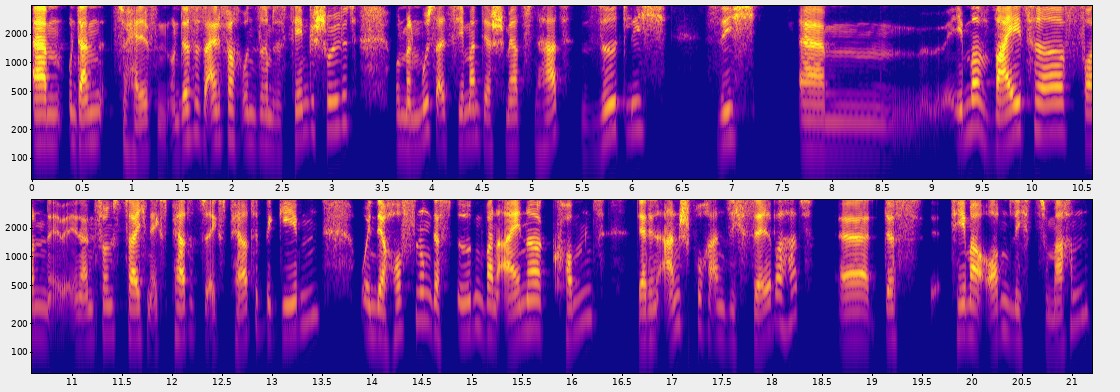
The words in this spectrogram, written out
ähm, und dann zu helfen. Und das ist einfach unserem System geschuldet. Und man muss als jemand, der Schmerzen hat, wirklich sich, ähm, immer weiter von, in Anführungszeichen, Experte zu Experte begeben in der Hoffnung, dass irgendwann einer kommt, der den Anspruch an sich selber hat, äh, das Thema ordentlich zu machen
